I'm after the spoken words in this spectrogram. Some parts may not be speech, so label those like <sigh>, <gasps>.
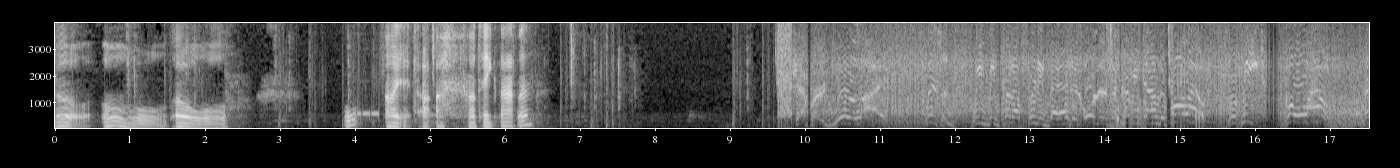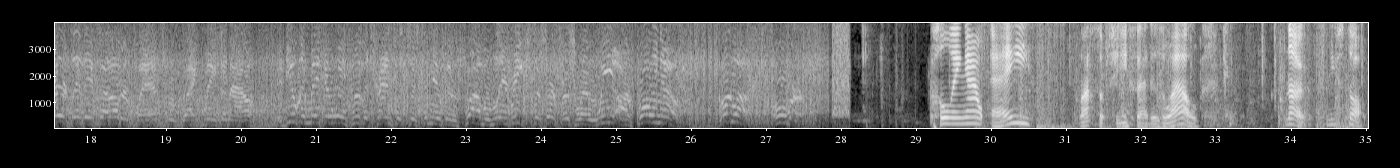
Oh, oh, oh. Oh, I, I, I'll take that then. Shepard, you're alive. Listen, we've been cut up pretty bad and orders are coming down to pull out. Repeat, pull out. Apparently they've got other plans for Black Mesa now. If you can make your way through the transit system, you can probably reach the surface where we are pulling out. Good luck. Over. Out, eh? That's what she said as well. No, can you stop?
